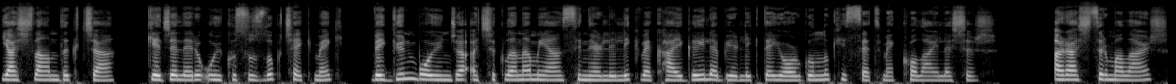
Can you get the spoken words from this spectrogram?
Yaşlandıkça geceleri uykusuzluk çekmek ve gün boyunca açıklanamayan sinirlilik ve kaygıyla birlikte yorgunluk hissetmek kolaylaşır. Araştırmalar,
